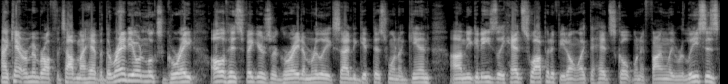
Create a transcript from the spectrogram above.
I can't remember off the top of my head, but the Randy Orton looks great. All of his figures are great. I'm really excited to get this one again. Um, you could easily head swap it if you don't like the head sculpt when it finally releases,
